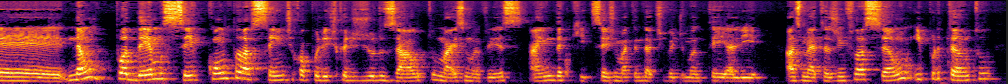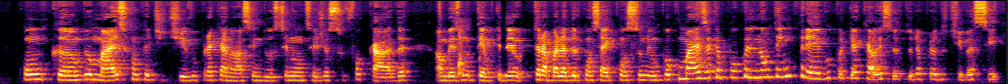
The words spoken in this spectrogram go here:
É, não podemos ser complacente com a política de juros altos, mais uma vez, ainda que seja uma tentativa de manter ali as metas de inflação e, portanto, com um câmbio mais competitivo para que a nossa indústria não seja sufocada, ao mesmo tempo que o trabalhador consegue consumir um pouco mais, daqui a pouco ele não tem emprego porque aquela estrutura produtiva se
